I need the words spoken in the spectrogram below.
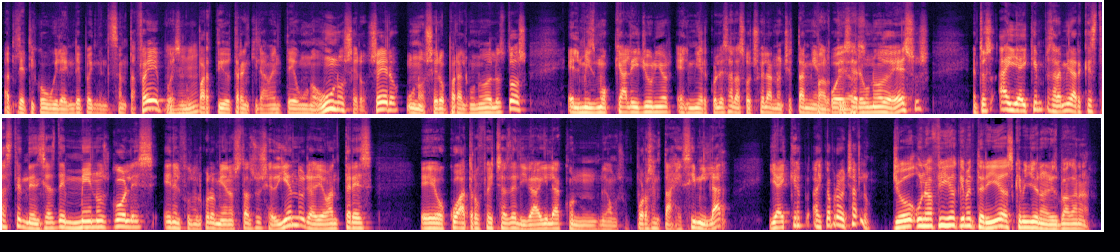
Atlético Huila Independiente Santa Fe, puede ser un partido tranquilamente 1-1, 0-0, 1-0 para alguno de los dos. El mismo Cali Junior el miércoles a las 8 de la noche también puede ser uno de esos. Entonces ahí hay que empezar a mirar que estas tendencias de menos goles en el fútbol colombiano están sucediendo. Ya llevan tres eh, o cuatro fechas de Liga Águila con digamos, un porcentaje similar y hay que, hay que aprovecharlo Yo una fija que metería es que Millonarios va a ganar.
